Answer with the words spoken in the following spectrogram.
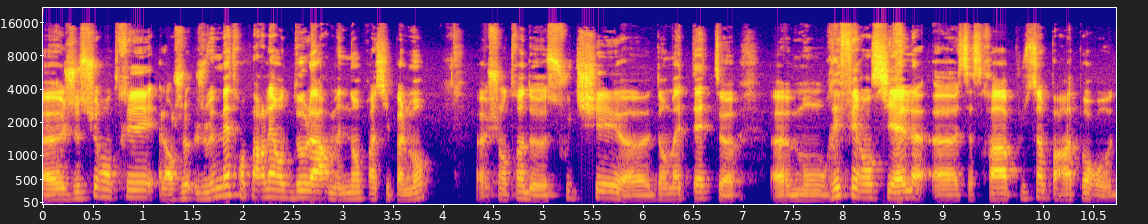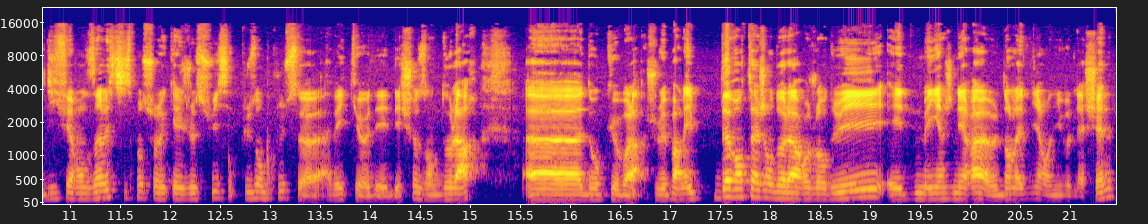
je suis rentré, alors je, je, vais me mettre en parler en dollars maintenant principalement. Euh, je suis en train de switcher euh, dans ma tête euh, mon référentiel. ça sera plus simple par rapport aux différents investissements sur lesquels je suis. C'est de plus en plus avec des, choses en dollars. donc voilà, je vais parler davantage en dollars aujourd'hui et d'une manière générale dans l'avenir au niveau de la chaîne.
